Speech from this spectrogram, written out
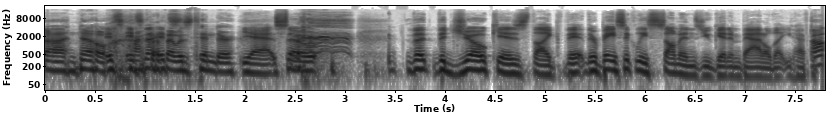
Uh, no, It's- it's I not- that was Tinder. Yeah, so the the joke is like they, they're basically summons you get in battle that you have to pay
